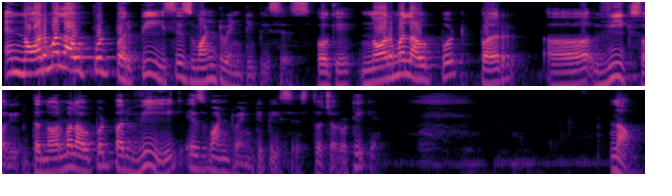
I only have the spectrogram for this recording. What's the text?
And normal output per piece is 120 pieces. Okay. Normal output per uh, week, sorry. The normal output per week is 120 pieces. So chalo, theek hai. Now,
